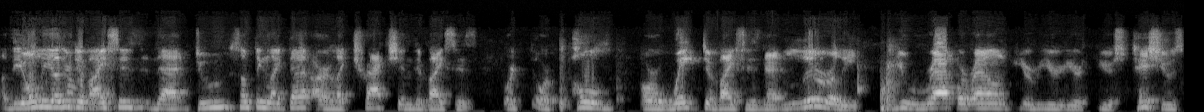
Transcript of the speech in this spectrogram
Uh, The only other Oh. devices that do something like that are like traction devices or, or pull or weight devices that literally you wrap around your, your, your, your tissues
